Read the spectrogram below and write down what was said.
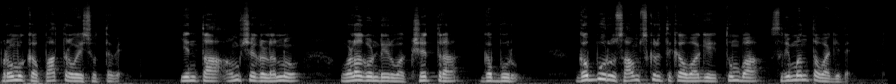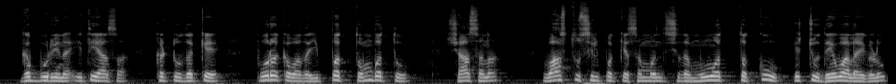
ಪ್ರಮುಖ ಪಾತ್ರವಹಿಸುತ್ತವೆ ಇಂಥ ಅಂಶಗಳನ್ನು ಒಳಗೊಂಡಿರುವ ಕ್ಷೇತ್ರ ಗಬ್ಬೂರು. ಗಬ್ಬೂರು ಸಾಂಸ್ಕೃತಿಕವಾಗಿ ತುಂಬ ಶ್ರೀಮಂತವಾಗಿದೆ. ಗಬ್ಬೂರಿನ ಇತಿಹಾಸ ಕಟ್ಟುವುದಕ್ಕೆ ಪೂರಕವಾದ ಇಪ್ಪತ್ತೊಂಬತ್ತು ಶಾಸನ, ವಾಸ್ತುಶಿಲ್ಪಕ್ಕೆ ಸಂಬಂಧಿಸಿದ ಮೂವತ್ತಕ್ಕೂ ಹೆಚ್ಚು ದೇವಾಲಯಗಳು,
